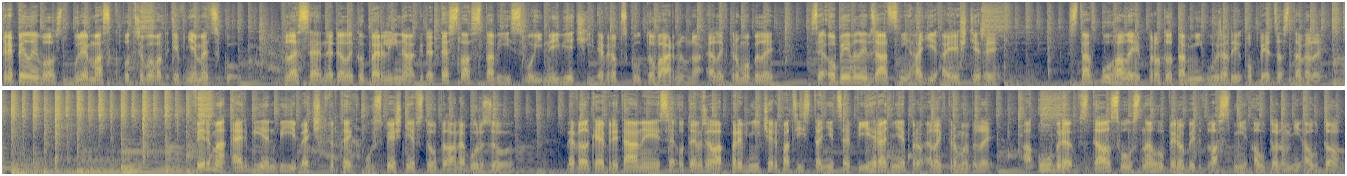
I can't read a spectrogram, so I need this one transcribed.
Trpělivost bude Musk potřebovat i v Německu. V lese nedaleko Berlína, kde Tesla staví svoji největší evropskou továrnu na elektromobily, se objevili vzácní hadi a ještěři. Stavbu haly proto tamní úřady opět zastavily. Firma Airbnb ve čtvrtek úspěšně vstoupila na burzu. Ve Velké Británii se otevřela první čerpací stanice výhradně pro elektromobily a Uber vzdal svou snahu vyrobit vlastní autonomní auto.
